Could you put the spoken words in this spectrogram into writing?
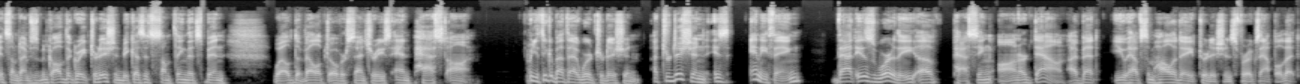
It sometimes has been called the great tradition because it's something that's been, well, developed over centuries and passed on. When you think about that word tradition, a tradition is anything that is worthy of passing on or down. I bet you have some holiday traditions, for example, that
